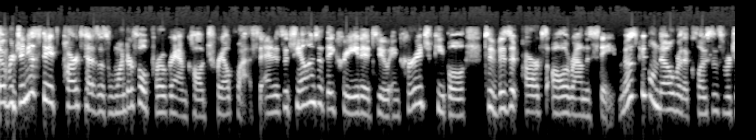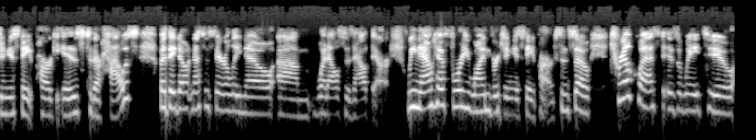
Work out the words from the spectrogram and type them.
So Virginia State Parks has this wonderful program called Trail Quest, and it's a challenge that they created to encourage people to visit parks all around the state. Most people know where the closest Virginia State Park is to their house, but they don't necessarily know um, what else is out there. We now have 41 Virginia State Parks, and so Trail Quest is a way to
